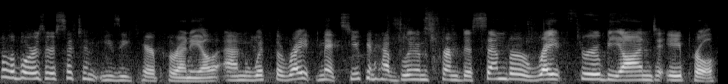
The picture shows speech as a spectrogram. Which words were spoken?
Hellebores are such an easy care perennial, and with the right mix, you can have blooms from December right through beyond April.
